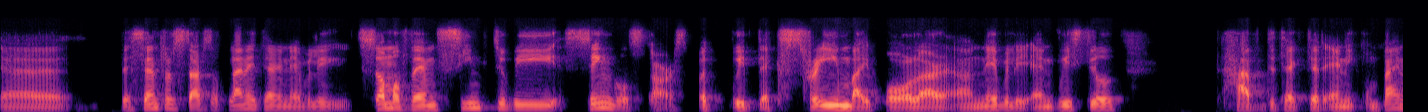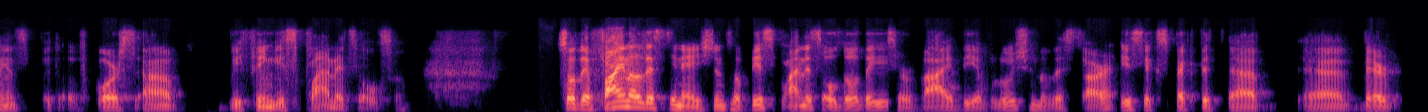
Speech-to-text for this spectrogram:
uh, the central stars of planetary nebulae, some of them seem to be single stars, but with extreme bipolar uh, nebulae, and we still have detected any companions, but of course, uh, we think it's planets also. So the final destinations of these planets, although they survive the evolution of the star, is expected, uh, uh, their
